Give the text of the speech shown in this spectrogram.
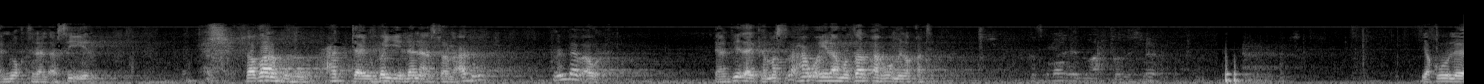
أن يقتل الأسير فضربه حتى يبين لنا أسرار العدو من باب أولى. يعني في ذلك مصلحة وإلى من ضرب أهون من القتل يقول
